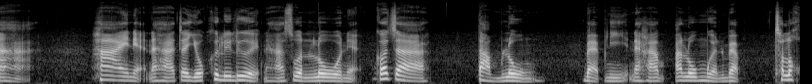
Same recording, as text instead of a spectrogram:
อ่าไฮเนี่ยนะคะจะยกขึ้นเรื่อยๆนะคะส่วนโลเนี่ยก็จะต่ำลงแบบนี้นะคะอารมณ์เหมือนแบบชลโค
